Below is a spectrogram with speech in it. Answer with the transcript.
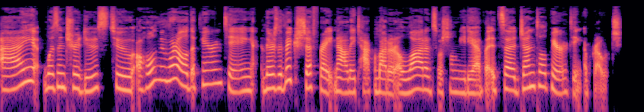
I was introduced to a whole new world of parenting. There's a big shift right now. They talk about it a lot on social media, but it's a gentle parenting approach.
